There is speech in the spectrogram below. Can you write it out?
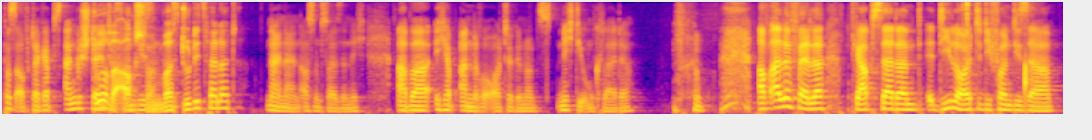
pass auf, da gab es Du Angestellte. aber von auch schon. Warst du die zwei Leute? Nein, nein, ausnahmsweise nicht. Aber ich habe andere Orte genutzt, nicht die Umkleide. Auf alle Fälle gab es da dann die Leute, die von dieser,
